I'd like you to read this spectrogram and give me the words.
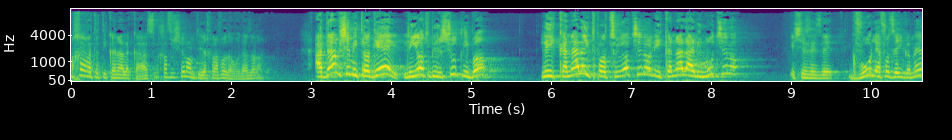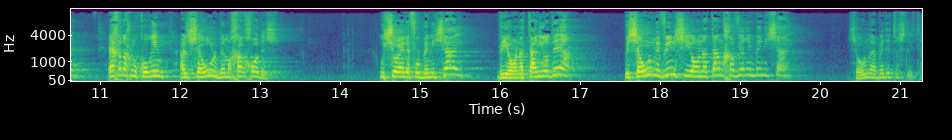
מחר אתה תיכנע לכעס, וחס ושלום תלך לעבוד עבודה זרה. אדם שמתרגל להיות ברשות ליבו, להיכנע להתפרצויות שלו, להיכנע לאלימות שלו, יש איזה, איזה גבול, איפה זה ייגמר? איך אנחנו קוראים על שאול במחר חודש? הוא שואל איפה בן ישי, ויהונתן יודע. ושאול מבין שיהונתן חבר עם בן ישי. שאול מאבד את השליטה.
